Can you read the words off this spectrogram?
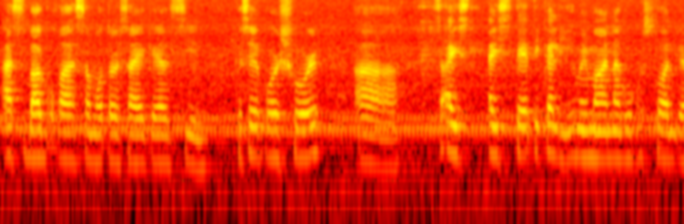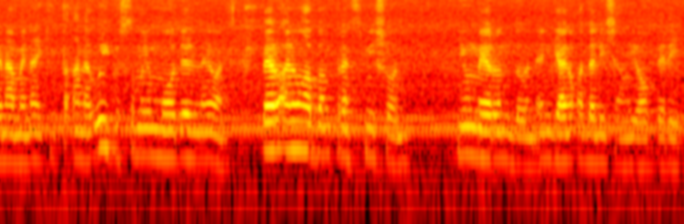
as bago ka sa motorcycle scene. Kasi for sure, uh, sa aesthetically, may mga nagugustuhan ka namin, nakikita ka na, uy, gusto mo yung model na yon. Pero ano nga bang transmission yung meron doon and gaano kadali siyang i-operate?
